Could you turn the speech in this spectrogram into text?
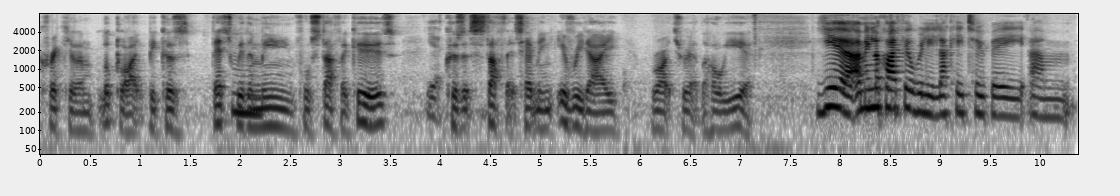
curriculum look like because that's where the meaningful stuff occurs Yeah. because it's stuff that's happening every day right throughout the whole year. Yeah, I mean, look, I feel really lucky to be um,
